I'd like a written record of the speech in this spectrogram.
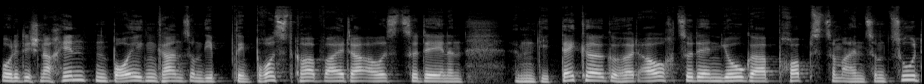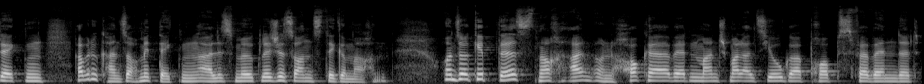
wo du dich nach hinten beugen kannst, um die, den Brustkorb weiter auszudehnen. Ähm, die Decke gehört auch zu den Yoga-Props, zum einen zum Zudecken, aber du kannst auch mit Decken alles mögliche sonstige machen. Und so gibt es noch, und Hocker werden manchmal als Yoga-Props verwendet,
